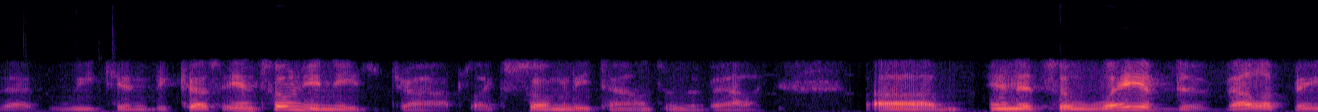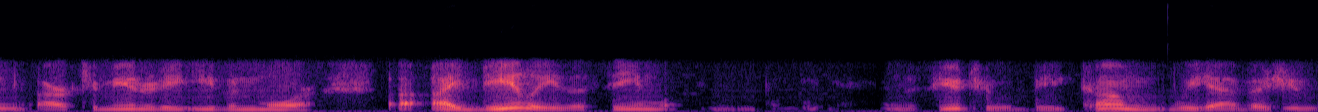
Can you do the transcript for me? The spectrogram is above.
that we can, because Ansonia needs jobs, like so many towns in the valley. Um, and it's a way of developing our community even more. Uh, ideally, the theme in the future would be come. We have, as you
